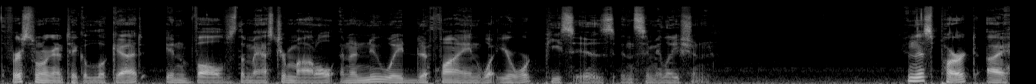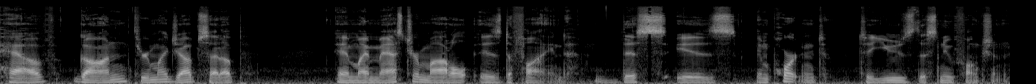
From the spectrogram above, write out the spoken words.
The first one we're going to take a look at involves the master model and a new way to define what your workpiece is in simulation. In this part I have gone through my job setup and my master model is defined. This is important to use this new function.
